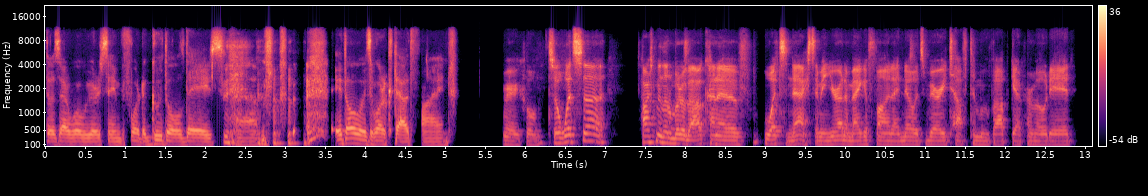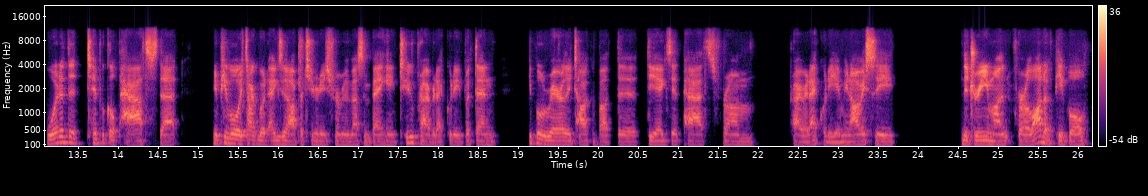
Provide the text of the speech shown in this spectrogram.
those are what we were saying before the good old days. Um, it always worked out fine. Very cool. So what's uh talk to me a little bit about kind of what's next. I mean, you're at a mega fund. I know it's very tough to move up, get promoted. What are the typical paths that you know, people always talk about exit opportunities from investment banking to private equity, but then people rarely talk about the the exit paths from private equity. I mean, obviously, the dream on for a lot of people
